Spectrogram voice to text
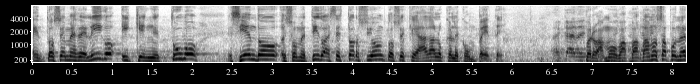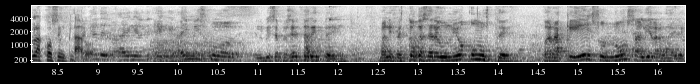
entonces me desligo y quien estuvo siendo sometido a esa extorsión, entonces que haga lo que le compete. Pero vamos, va- va- vamos a poner las cosas en claro. alcalde, en el- en- ahí mismo el vicepresidente Aristegui manifestó que se reunió con usted para que eso no saliera al aire.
